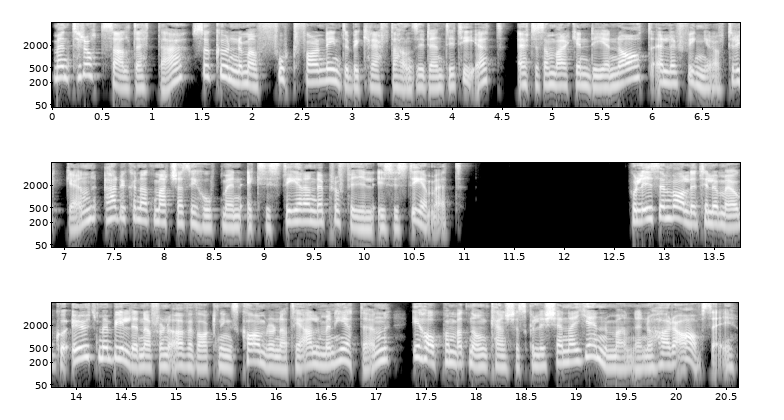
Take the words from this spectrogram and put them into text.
Men trots allt detta så kunde man fortfarande inte bekräfta hans identitet eftersom varken DNA eller fingeravtrycken hade kunnat matchas ihop med en existerande profil i systemet. Polisen valde till och med att gå ut med bilderna från övervakningskamerorna till allmänheten i hopp om att någon kanske skulle känna igen mannen och höra av sig.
